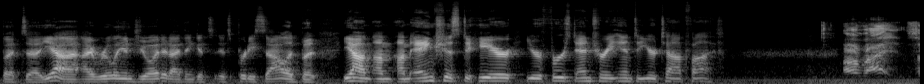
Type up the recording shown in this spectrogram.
But uh, yeah, I really enjoyed it. I think it's it's pretty solid. But yeah, I'm, I'm, I'm anxious to hear your first entry into your top five. All right, so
